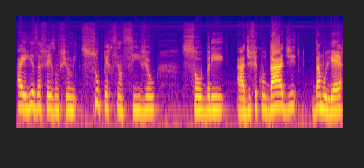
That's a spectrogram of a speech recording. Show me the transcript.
A Elisa fez um filme super sensível sobre a dificuldade da mulher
